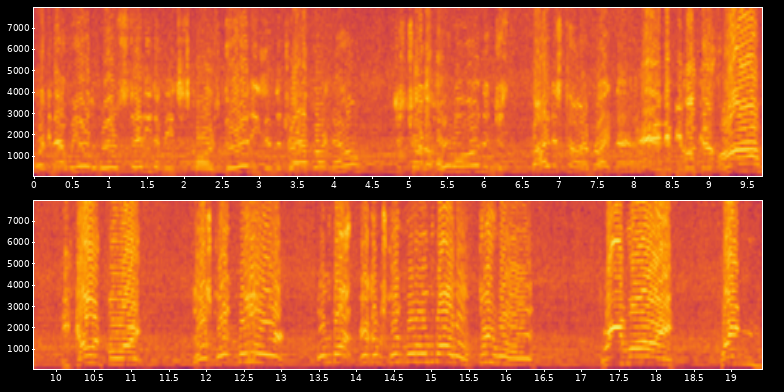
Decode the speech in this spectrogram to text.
Working that wheel, the wheel's steady, that means his car's good. He's in the draft right now. Just trying to hold on and just bide his time right now. And if you look up, oh, he's going for it. There's Quentin Moore! On the bottom! Here comes Quentin Moore on the bottom! Three wide! Three wide. Quentin.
